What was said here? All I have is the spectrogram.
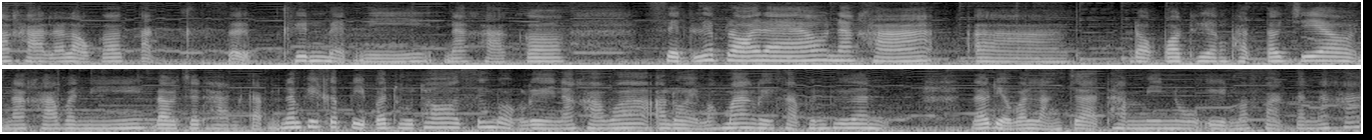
นะคะ แล้วเราก็ตักเสิร์ฟขึ้นแบบนี้นะคะ ก็เสร็จเรียบร้อยแล้วนะคะ ดอกปอเทืองผัดเต้าเจี้ยวนะคะ วันนี้เราจะทานกับน้ำพริกกะปิปลาทูทอด ซึ่งบอกเลยนะคะว่าอร่อยมากๆเลยค่ะเพื่อนๆ แล้วเดี๋ยววันหลังจะทำเมนูอื่นมาฝากกันนะคะ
